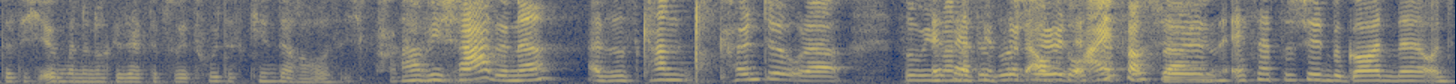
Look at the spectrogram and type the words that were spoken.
dass ich irgendwann nur noch gesagt habe, so jetzt holt das Kind da raus. Ich pack's Ah, wie schade, ne? Also es kann, könnte oder so wie Es man das jetzt so hört, schön- auch so es hat einfach so schön, sein. Es hat so schön begonnen, ne? Und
